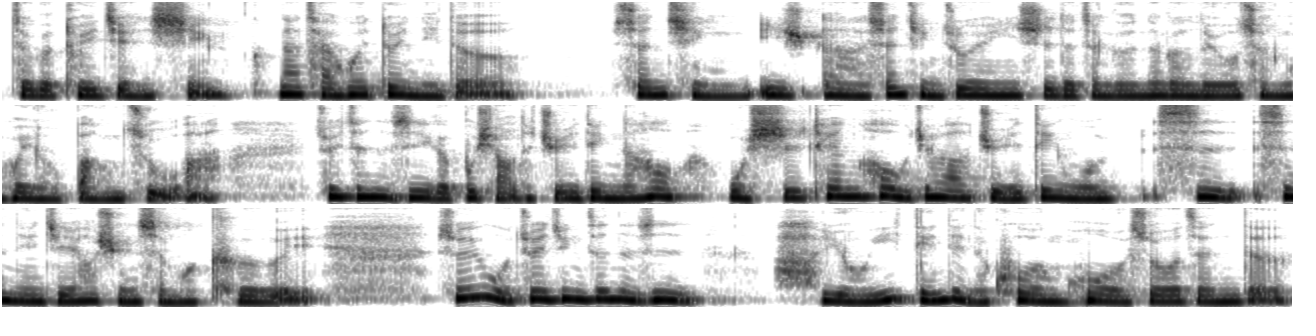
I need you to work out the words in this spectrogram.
这个推荐信，那才会对你的。申请医呃申请住院医师的整个那个流程会有帮助啊，所以真的是一个不小的决定。然后我十天后就要决定我四四年级要选什么科诶，所以我最近真的是有一点点的困惑。说真的，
